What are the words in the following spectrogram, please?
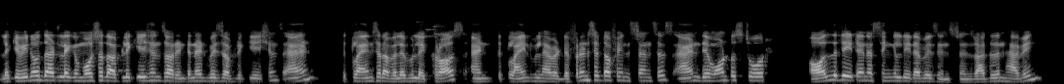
like we know that like most of the applications are internet-based applications and the clients are available across and the client will have a different set of instances and they want to store all the data in a single database instance rather than having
